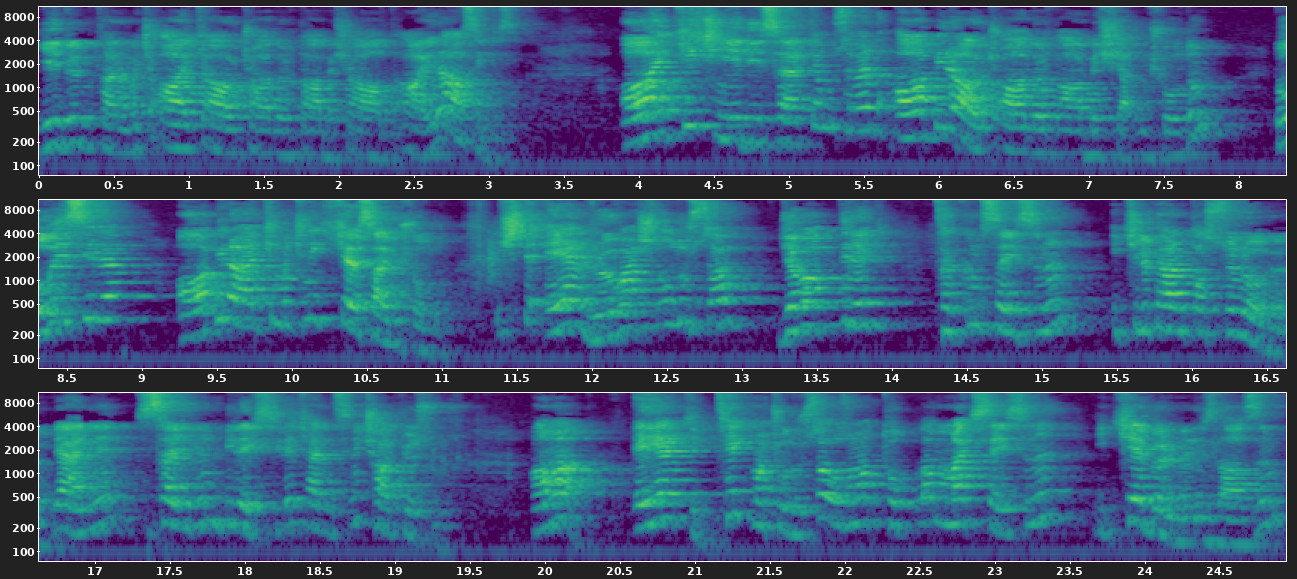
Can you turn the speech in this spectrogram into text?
7 tane maçı A2, A3, A4, A5, A6, A7, A8. A2 için 7'yi sayarken bu sefer de A1, A3, A4, A5 yapmış oldum. Dolayısıyla A1, A2 maçını iki kere saymış oldum. İşte eğer rövanşlı olursa cevap direkt takım sayısının ikili permütasyonu oluyor. Yani sayının bir eksiyle kendisini çarpıyorsunuz. Ama eğer ki tek maç olursa o zaman toplam maç sayısını ikiye bölmeniz lazım.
